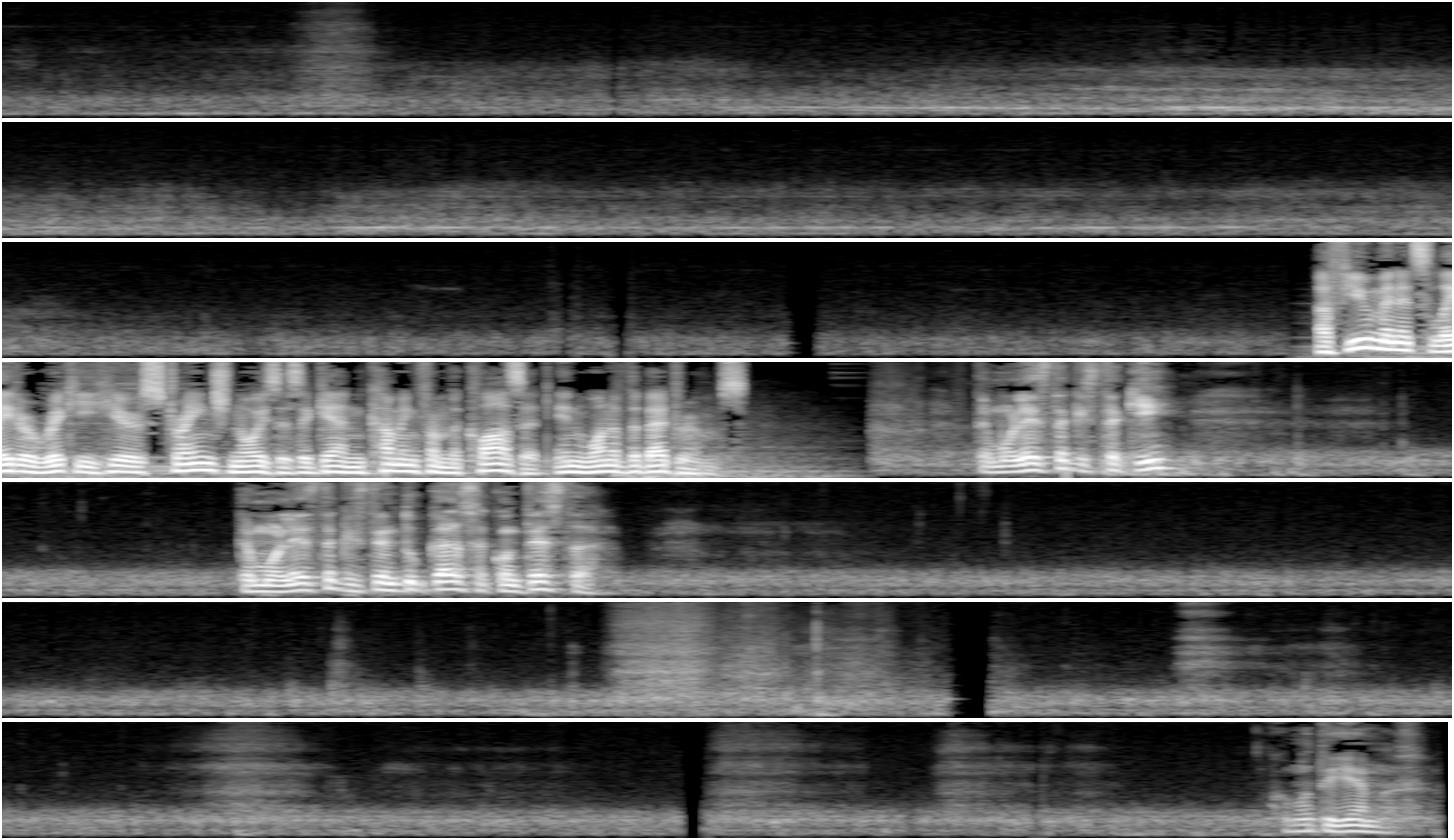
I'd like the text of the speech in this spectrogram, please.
A few minutes later Ricky hears strange noises again coming from the closet in one of the bedrooms. ¿Te molesta que esté aquí? ¿Te molesta que esté en tu casa? Contesta. ¿Cómo te llamas?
